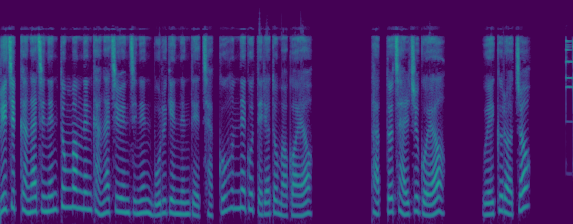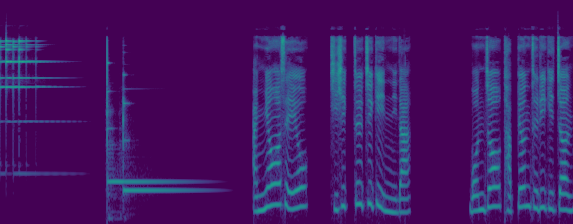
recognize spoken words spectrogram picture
우리 집 강아지는 똥 먹는 강아지 왠지는 모르겠는데 자꾸 혼내고 때려도 먹어요. 밥도 잘 주고요. 왜 그러죠? 안녕하세요. 지식틀치기입니다. 먼저 답변 드리기 전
